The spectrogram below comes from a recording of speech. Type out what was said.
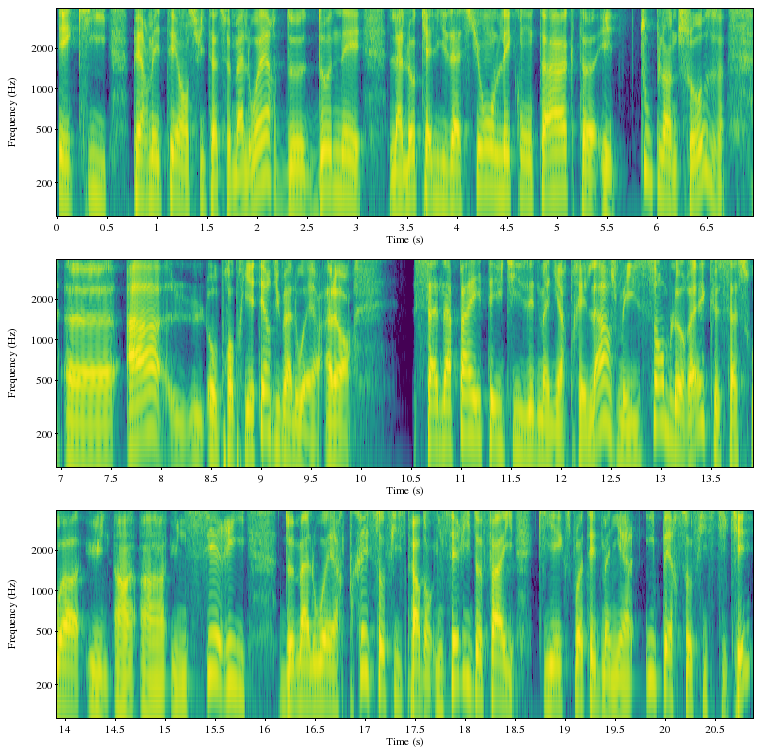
et qui permettait ensuite à ce malware de donner la localisation, les contacts et tout plein de choses euh, à, au propriétaire du malware. Alors, ça n'a pas été utilisé de manière très large, mais il semblerait que ça soit une, série de malware très pardon, une série de failles qui est exploitée de manière hyper sophistiquée,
